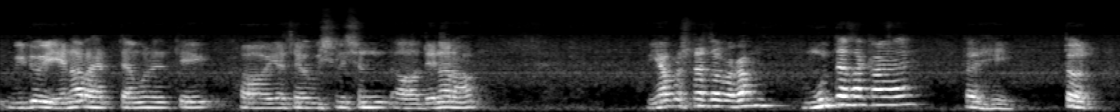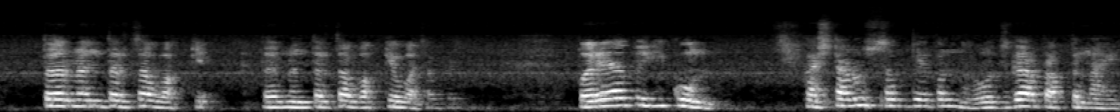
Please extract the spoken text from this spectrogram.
व्हिडिओ येणार आहेत त्यामध्ये ते याचं विश्लेषण देणार आहोत. या प्रश्नाचा बघा. मुद्द्याचा काय आहे? तर हे. तर तर नंतरचा वाक्य. तर नंतरचा वाक्य वाचा. पर्यापैकी पर्यायापैकी कोण? कष्टाळू सभ्य पण रोजगार प्राप्त नाही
